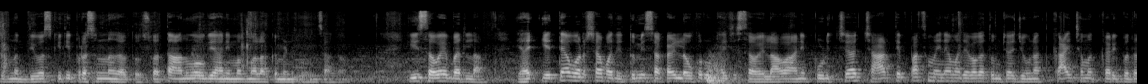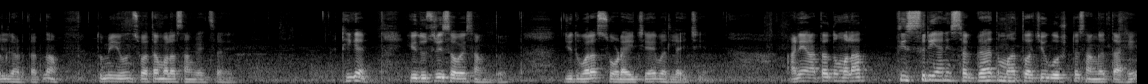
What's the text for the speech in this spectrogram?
पूर्ण दिवस किती प्रसन्न जातो. स्वतः अनुभव घ्या आणि मग मला कमेंट करून सांगा. ही सवय बदला. ह्या येत्या वर्षामध्ये तुम्ही सकाळी लवकर उठायची सवय लावा आणि पुढच्या चार ते पाच महिन्यामध्ये बघा तुमच्या जीवनात काय चमत्कारिक बदल घडतात ना तुम्ही येऊन स्वतः मला सांगायचं आहे. ठीक आहे? ही दुसरी सवय सांगतो आहे जी तुम्हाला सोडायची आहे बदलायची आहे. आणि आता तुम्हाला तिसरी आणि सगळ्यात महत्त्वाची गोष्ट सांगत आहे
